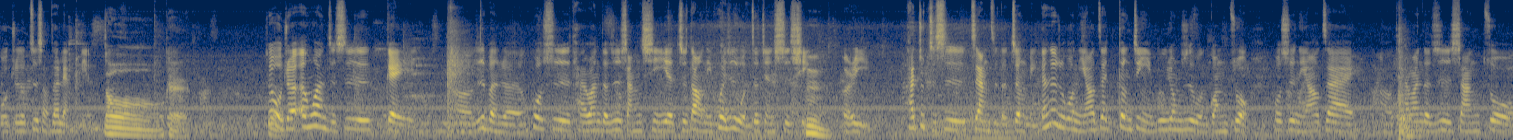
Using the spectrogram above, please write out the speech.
我觉得至少在两年。哦，OK，所以我觉得 N one 只是给呃日本人或是台湾的日商企业知道你会日文这件事情嗯而已，它就只是这样子的证明。但是如果你要再更进一步用日文工作，或是你要在呃台湾的日商做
